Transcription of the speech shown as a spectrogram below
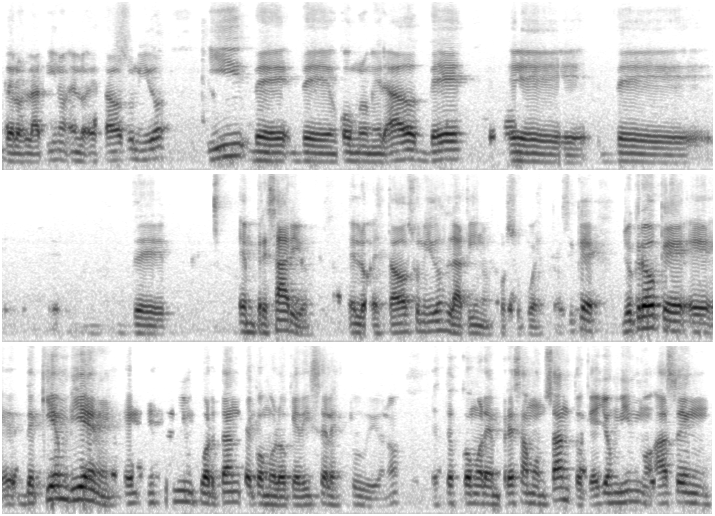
de los latinos en los Estados Unidos y de, conglomerados eh, de, de empresarios en los Estados Unidos latinos, por supuesto. Así que yo creo que eh, de quién viene es, tan importante como lo que dice el estudio, ¿no? Esto es como la empresa Monsanto, que ellos mismos hacen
